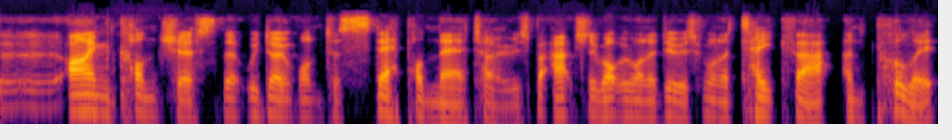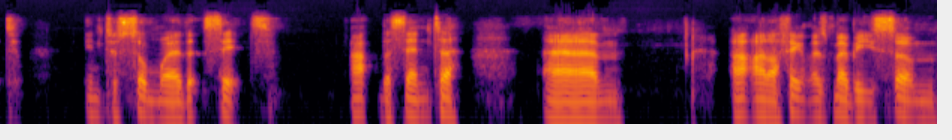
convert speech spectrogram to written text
uh, I'm conscious that we don't want to step on their toes, but actually, what we want to do is we want to take that and pull it into somewhere that sits at the center. Um, and I think there's maybe some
